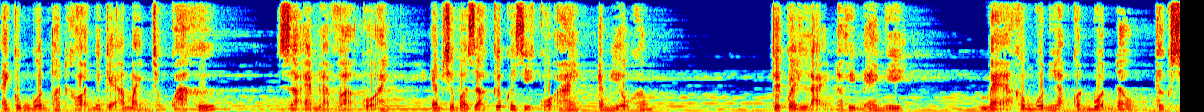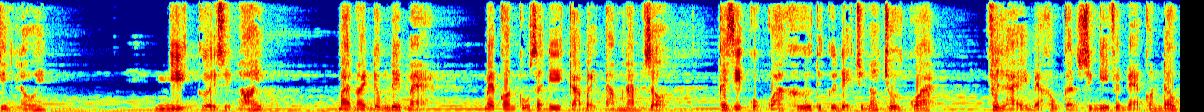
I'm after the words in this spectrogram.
Anh cũng muốn thoát khỏi những cái ám ảnh trong quá khứ. Giờ em là vợ của anh. Em chưa bao giờ cướp cái gì của ai. Em hiểu không? Tôi quay lại nói với bé Nhi. Mẹ không muốn làm con buồn đâu. Thực xin lỗi. Nhi cười rồi nói. Bà nói đúng đấy mẹ. Mẹ con cũng ra đi cả 7-8 năm rồi. Cái gì của quá khứ thì cứ để cho nó trôi qua. Với lại mẹ không cần suy nghĩ về mẹ con đâu.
